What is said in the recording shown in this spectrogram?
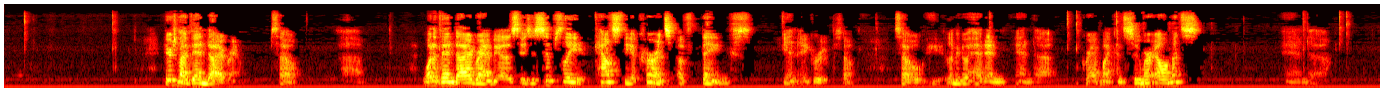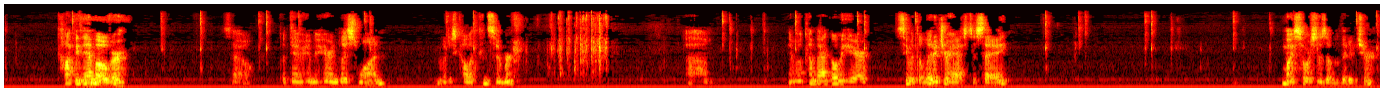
here's my Venn diagram. So. Um, what a Venn diagram is, is it simply counts the occurrence of things in a group. So, so let me go ahead and, and uh, grab my consumer elements and uh, copy them over. So put them here in list one. We'll just call it consumer. Um, and we'll come back over here, see what the literature has to say. My sources of literature.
